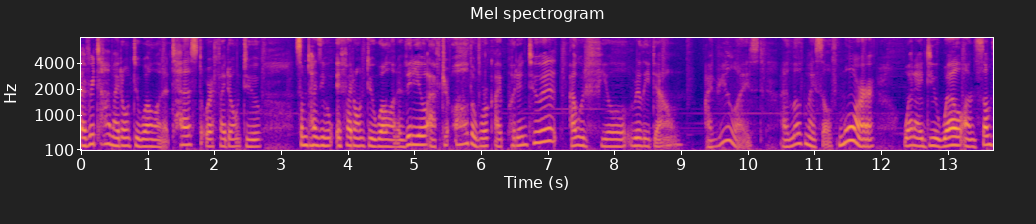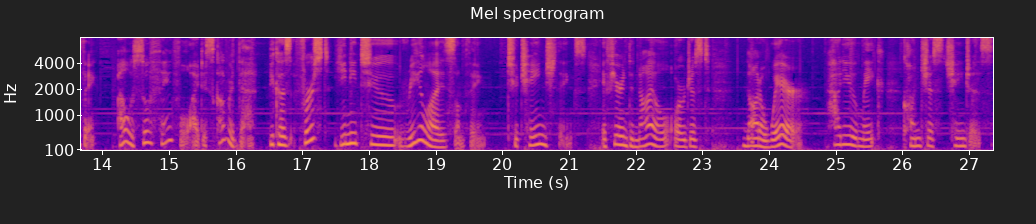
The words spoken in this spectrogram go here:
Every time I don't do well on a test, or if I don't do, sometimes even if I don't do well on a video, after all the work I put into it, I would feel really down. I realized I love myself more when I do well on something. I was so thankful I discovered that. Because first, you need to realize something to change things. If you're in denial or just not aware, how do you make conscious changes?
